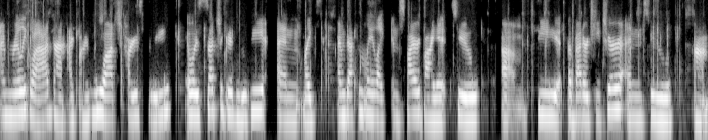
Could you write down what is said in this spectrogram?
i'm really glad that i finally watched cars 3 it was such a good movie and like i'm definitely like inspired by it to um, be a better teacher and to um,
